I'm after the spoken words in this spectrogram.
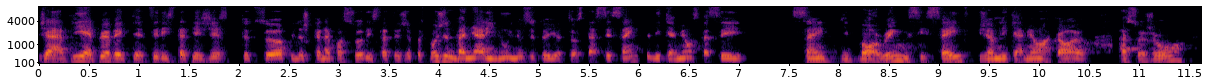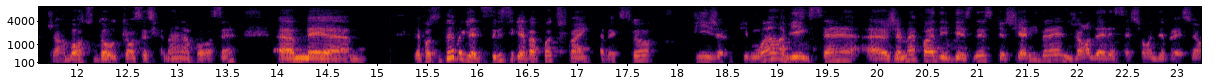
j'ai appris un peu avec des stratégistes, tout ça. Puis là, je connais pas ça, des stratégistes, parce que moi, j'ai une bannière Inou. Inou, c'est Toyota, c'est assez simple. Les camions, c'est assez simple puis boring, c'est safe. j'aime les camions encore à ce jour. J'en bâti d'autres concessionnaires en passant. Euh, mais euh, la possibilité avec la distillerie, c'est qu'il n'y avait pas de fin avec ça. Puis, puis moi, en vieillissant, euh, j'aimais faire des business que si arriverais à une genre de récession et de dépression,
